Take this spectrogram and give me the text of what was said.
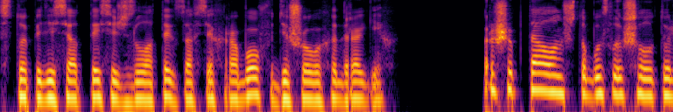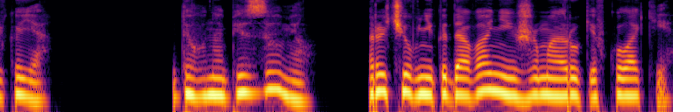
«Сто пятьдесят тысяч золотых за всех рабов, дешевых и дорогих». Прошептал он, чтобы услышала только я. «Да он обезумел. Рычу в негодовании, сжимая руки в кулаки.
